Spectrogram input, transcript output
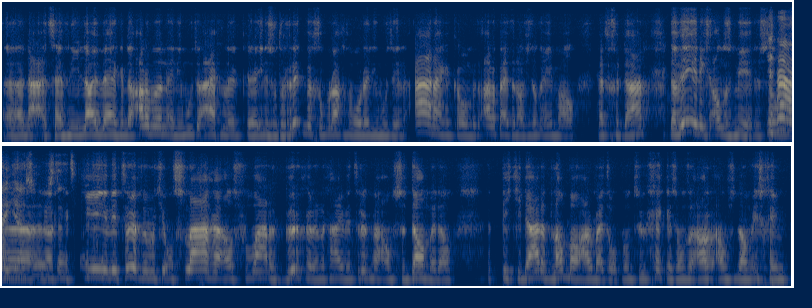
nou, het zijn van die luiwerkende armen en die moeten eigenlijk in een soort ritme gebracht worden. Die moeten in aanraking komen met arbeid. En als je dat eenmaal hebt gedaan, dan wil je niks anders meer. Dus dan, ja, ja, zo is dan keer je weer terug. Dan word je ontslagen als volwaardig burger. En dan ga je weer terug naar Amsterdam. En dan pik je daar het landbouwarbeid op. Wat natuurlijk gek is, want Amsterdam is geen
